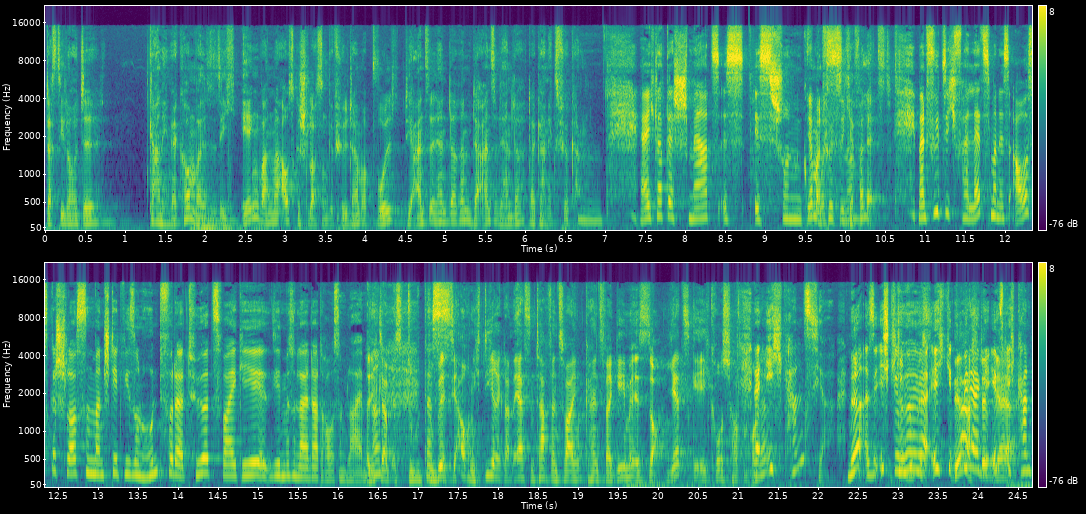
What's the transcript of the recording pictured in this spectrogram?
dass die Leute gar nicht mehr kommen, weil sie sich irgendwann mal ausgeschlossen gefühlt haben, obwohl die Einzelhändlerin, der Einzelhändler da gar nichts für kann. Hm. Ja, ich glaube, der Schmerz ist, ist schon groß. Ja, man fühlt sich ne? ja verletzt. Man fühlt sich verletzt, man ist ausgeschlossen, man steht wie so ein Hund vor der Tür, 2G, die müssen leider draußen bleiben. Also ich glaube, du, du bist ja auch nicht direkt am ersten Tag, wenn zwei, kein 2G mehr ist, so, jetzt gehe ich groß shoppen, oder? Ja, ich kann es ja. Ne? Also ich gehöre ja, ich bin ja, ja stimmt, geimpft, ich kann,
